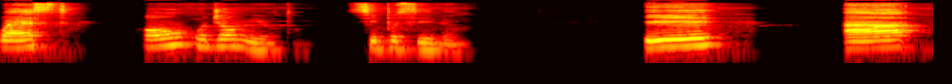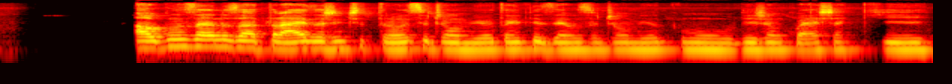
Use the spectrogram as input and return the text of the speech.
Quest com o John Milton, se possível. E há alguns anos atrás a gente trouxe o John Milton e fizemos o John Milton, um Vision Quest aqui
